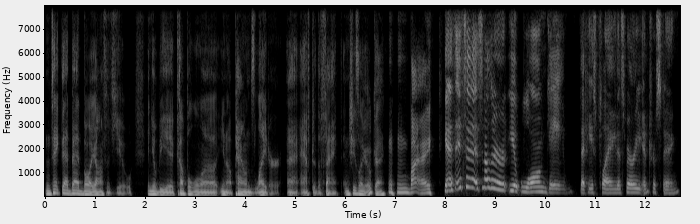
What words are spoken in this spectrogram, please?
and take that bad boy off of you. And you'll be a couple, uh, you know, pounds lighter uh, after the fact. And she's like, okay, bye. Yeah. It's, it's a, it's another you know, long game that he's playing. That's very interesting.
